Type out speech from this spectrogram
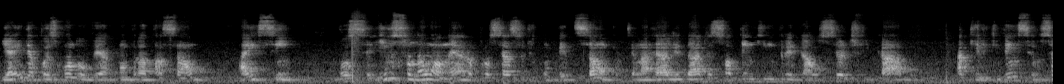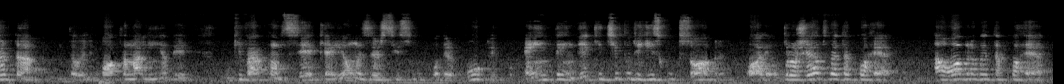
E aí depois, quando houver a contratação, aí sim, você, isso não onera o processo de competição, porque na realidade só tem que entregar o certificado aquele que venceu o certame. Então ele bota na linha dele. O que vai acontecer, que aí é um exercício do poder público, é entender que tipo de risco que sobra. Olha, o projeto vai estar correto, a obra vai estar correta.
